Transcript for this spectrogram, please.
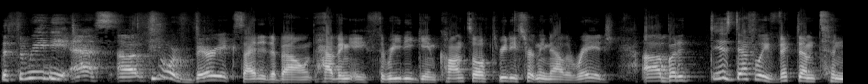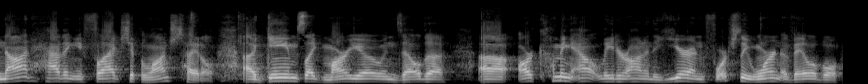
The 3DS, uh, people were very excited about having a 3D game console. 3D is certainly now the rage, uh, but it is definitely victim to not having a flagship launch title. Uh, games like Mario and Zelda uh, are coming out later on in the year and unfortunately weren't available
